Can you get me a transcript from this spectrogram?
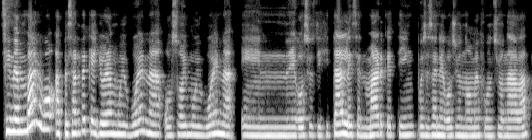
Sin embargo, a pesar de que yo era muy buena o soy muy buena en negocios digitales, en marketing, pues ese negocio no me funcionaba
